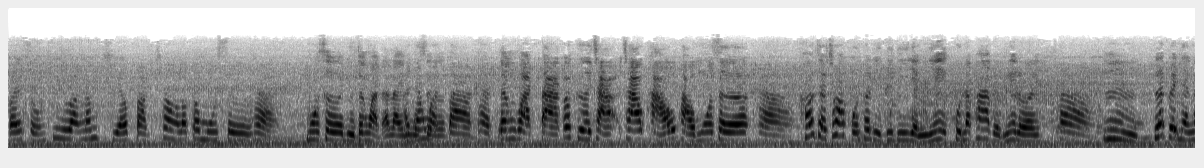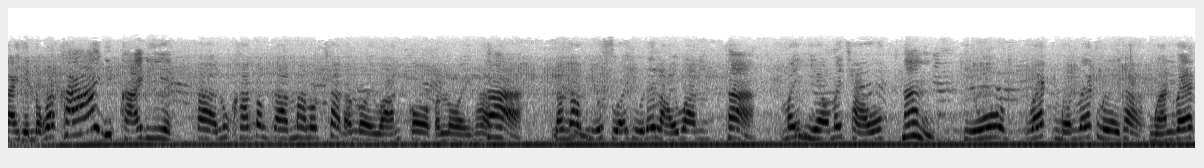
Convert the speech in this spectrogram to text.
ไปส่งที่วังน้ำเขียวปากช่องแล้วก็มูเซอร์ค่ะโมเซอร์อยู่จังหวัดอะไรอ่าโมจังเซหอวัดร์ตากค่ะจังหวัดตากก็คือชาวชาวเขาเผ่าโมเซอร์ค่ะเขาจะชอบผลผลิตดีๆอย่างนี้ คุณภาพแบบนี้เลย ค่ะอืมแล้วเป็นยังไงเห็นบอกว่าขายดิบขายดีค่ะ ลูกค้าต้องการมากรสชาติอร่อยหวานกรอบอร่อยค่ะ ค่ะแล้วก็อืมผิวสวยอยู่ได้หลายวัน ค่ะ ไม่เหี่ยวไม่เฉา นั่นผิวแว็กเหมือนแว็กเลยค่ะ เหมือนแวด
